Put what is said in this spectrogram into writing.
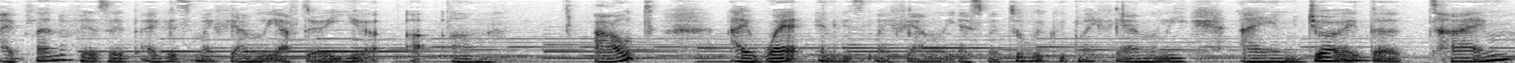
I planned a visit. I visit my family after a year uh, um, out. I went and visit my family. I spent two weeks with my family. I enjoyed the time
